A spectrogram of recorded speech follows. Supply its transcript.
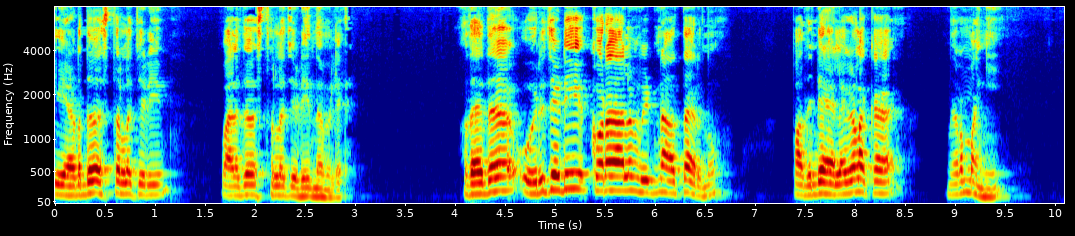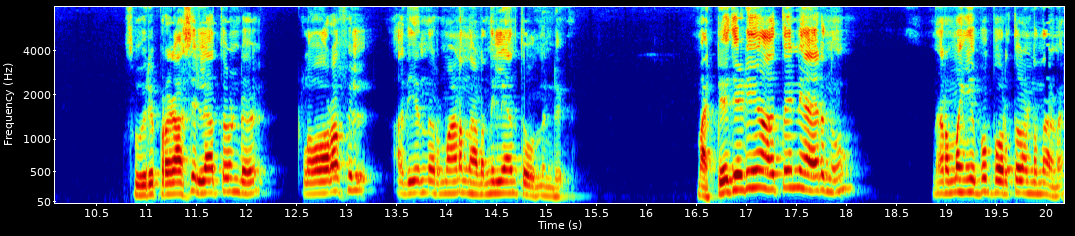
ഈ ഇടതുവശത്തുള്ള ചെടിയും വലതുവശത്തുള്ള ചെടിയും തമ്മിൽ. അതായത് ഒരു ചെടി കുറേ കാലം വീട്ടിനകത്തായിരുന്നു അപ്പോൾ അതിന്റെ ഇലകളൊക്കെ നിറം മങ്ങി സൂര്യപ്രകാശം ഇല്ലാത്തതുകൊണ്ട് ക്ലോറോഫിൽ അധികം നിർമ്മാണം നടന്നില്ല എന്ന് തോന്നുന്നുണ്ട്. മറ്റേ ചെടിയും അകത്ത് തന്നെയായിരുന്നു. നിറം മങ്ങിയപ്പോൾ പുറത്ത് കൊണ്ടെന്നാണ്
